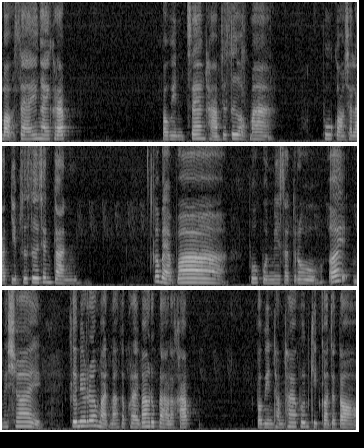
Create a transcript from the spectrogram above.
เบาะแสยังไงครับ ปวินแซงถามซื่อๆออกมา ผู้กองฉลัดยิ้มซื่อๆเช่นกัน ก็แบบว่า พวกคุณมีศัตรู เอ้ย ไม่ใช่ คือมีเรื่องบาดหมางกับใครบ้างหรือเปล่าล่ะครับปวินทำท่าครุ่นคิดก่อนจะตอบ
